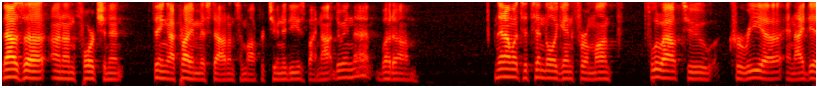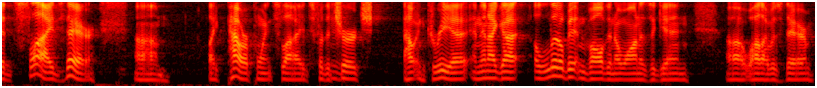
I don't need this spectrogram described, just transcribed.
that was a, an unfortunate thing. I probably missed out on some opportunities by not doing that. But um, then I went to Tyndall again for a month, flew out to Korea, and I did slides there. Um, like PowerPoint slides for the mm. church out in Korea. And then I got a little bit involved in Awanas again uh, while I was there.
